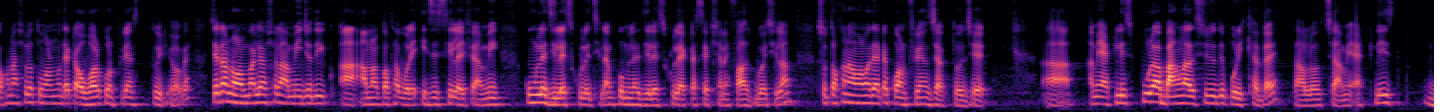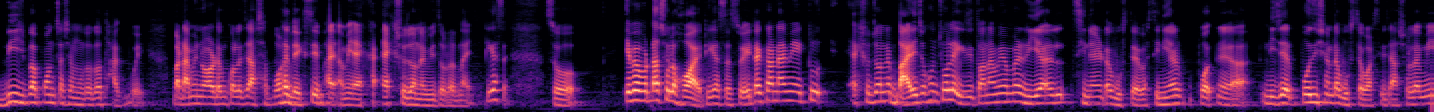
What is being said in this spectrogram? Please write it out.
তখন আসলে তোমার মধ্যে একটা ওভার কনফিডেন্স তৈরি হবে। যেটা নর্মালি আসলে আমি যদি আমার কথা বলে এসএসসি লাইফে আমি কুমিল্লা জিলা স্কুলে ছিলাম, কুমিল্লা জিলা স্কুলে একটা সেকশনে ফার্স্ট বই ছিলাম। সো তখন আমার মধ্যে একটা কনফিডেন্স জাগতো যে আমি অ্যাটলিস্ট পুরো বাংলাদেশে যদি পরীক্ষা দেয়, তাহলে হচ্ছে আমি অ্যাটলিস্ট বিশ বা পঞ্চাশের মতো তো থাকবোই। বাট আমি নর্ডেম কলেজে আসার পরে দেখছি, ভাই, আমি একশো জনের ভিতরে নাই, ঠিক আছে? সো এই ব্যাপারটা আসলে হয়, ঠিক আছে? সো এটার কারণে আমি একটু একশো জনের বাইরে যখন চলে গেছি, তখন আমি আমার রিয়াল সিনারিটা বুঝতে পারছি সিনিয়র নিজের পজিশনটা বুঝতে পারছি যে আসলে আমি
